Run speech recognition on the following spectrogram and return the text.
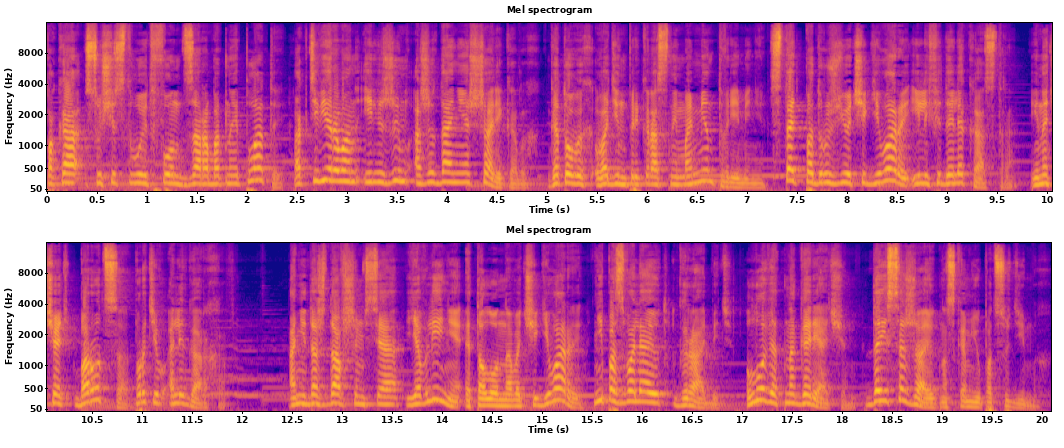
Пока существует фонд заработной платы, активирован и режим ожидания Шариковых, готовых в один прекрасный момент времени стать под ружье Че Гевары или Фиделя Кастро и начать бороться против олигархов. А не дождавшимся явления эталонного Че Гевары не позволяют грабить, ловят на горячем, да и сажают на скамью подсудимых.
